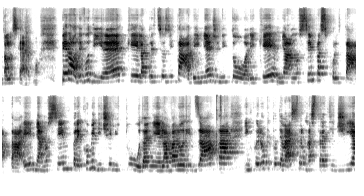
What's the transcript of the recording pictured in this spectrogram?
dallo schermo. Però devo dire che la preziosità dei miei genitori che mi hanno sempre ascoltata e mi hanno sempre, come dicevi tu, Daniela, valorizzata in quello che poteva essere una strategia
